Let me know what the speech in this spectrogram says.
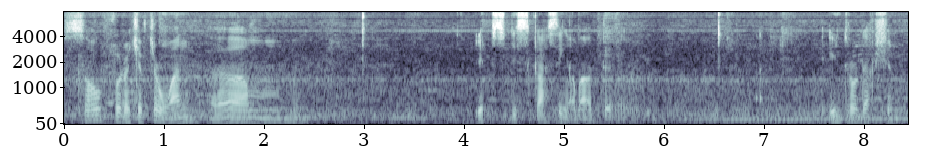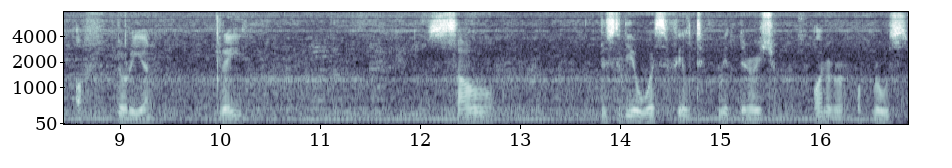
So for the chapter one um, it's discussing about the introduction of dorian gray. So the studio was filled with the rich odor of rose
